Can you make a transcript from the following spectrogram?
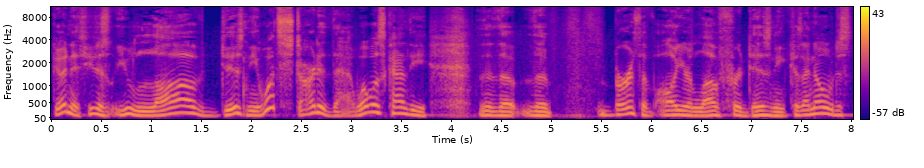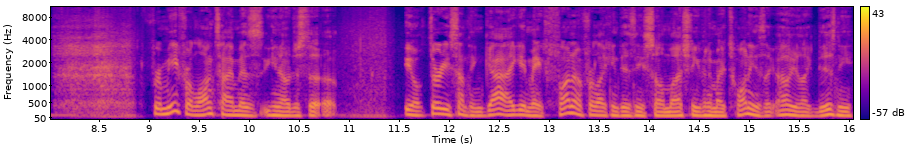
goodness, you just you love Disney. What started that? What was kind of the the the, the birth of all your love for Disney? Because I know just for me for a long time as you know just a you know, 30 something guy, I get made fun of for liking Disney so much. And even in my 20s, like, oh, you like Disney.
